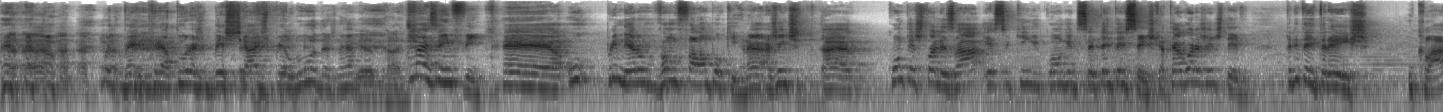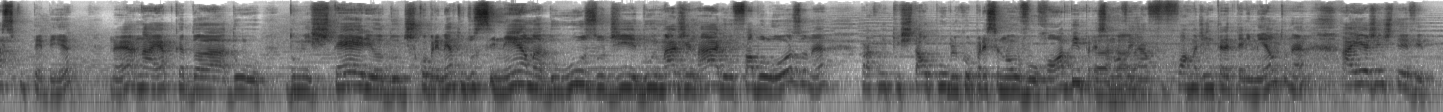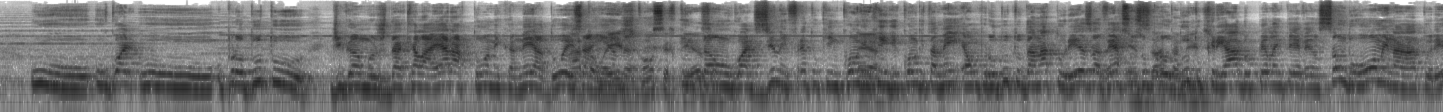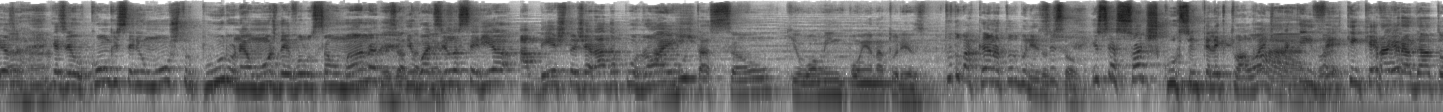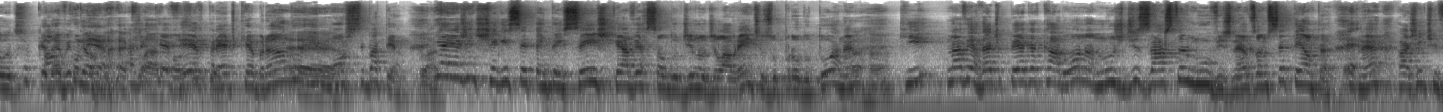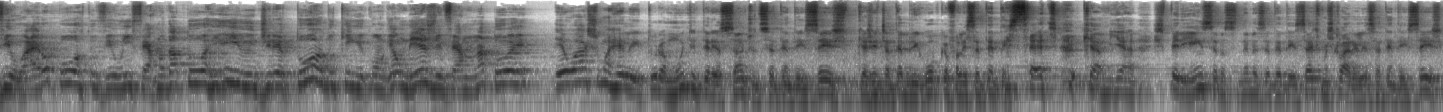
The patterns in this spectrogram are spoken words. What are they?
muito bem, criaturas bestiais peludas, né? Verdade. Mas enfim, é, o, primeiro vamos falar um pouquinho, né? A gente é, contextualizar esse King Kong de 76, que até agora a gente teve 33, o clássico PB, né? Na época da- do, do mistério, do descobrimento do cinema, do uso de, do imaginário fabuloso, né? Para conquistar o público para esse novo hobby, para essa Aham. nova é forma de entretenimento, né? Aí a gente teve o, o, o, o produto, digamos, daquela era atômica 62 Atom ainda. Age, com certeza. Então o Godzilla enfrenta o King Kong, É. o King Kong também é um produto da natureza versus o produto criado pela intervenção do homem na natureza. Aham. Quer dizer, o Kong seria um monstro puro, né? Um monstro da evolução humana. E Exatamente. o Godzilla seria a besta gerada por A nós. mutação que o homem impõe à natureza. Tudo bacana, tudo bonito. Tudo isso, isso é só discurso intelectualoide Claro, para quem claro. vê, quem quer Pra ver agradar a todos, porque deve ter comer. A é gente claro, quer ver certeza. prédio quebrando É. e monstros se batendo. Claro. E aí a gente chega em 76, que é a versão do Dino de Laurentiis, o produtor, né? Que na verdade pega carona nos disaster movies, né? Dos anos 70. É. Né? A gente viu o aeroporto, viu o Inferno da Torre, e o diretor do King Kong é o mesmo Inferno na Torre. Eu acho uma releitura muito interessante de 76, que a gente até brigou porque eu falei 77, que a minha experiência no cinema é 77, mas claro, ele é 76,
